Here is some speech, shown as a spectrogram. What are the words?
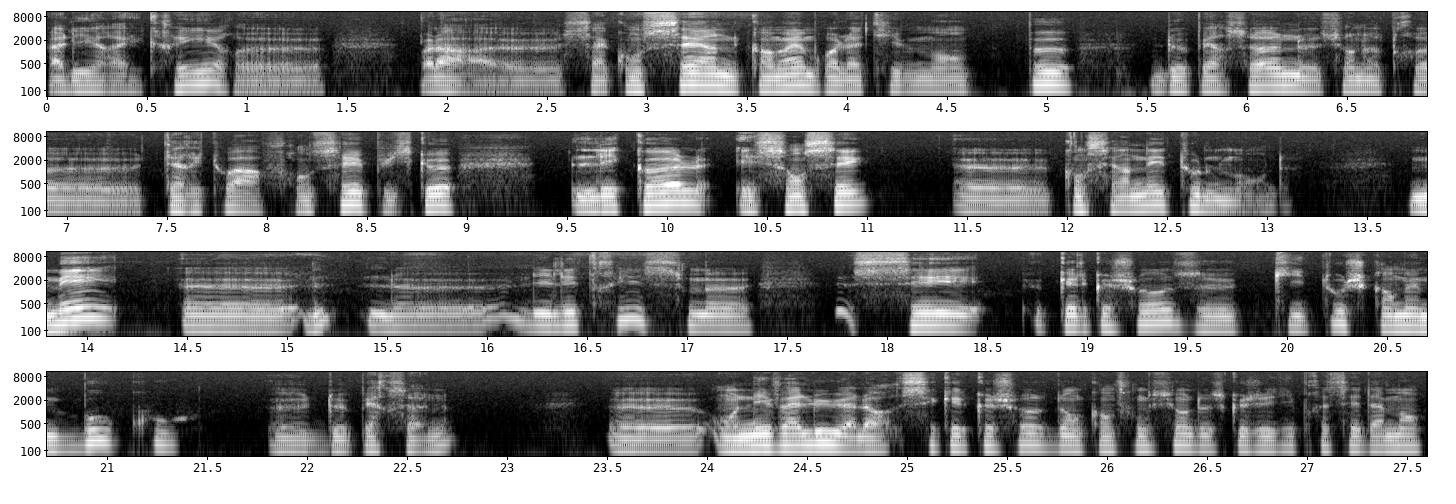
à lire et écrire. Voilà, ça concerne quand même relativement peu de personnes sur notre territoire français, puisque l'école est censée euh, concerner tout le monde. Mais euh, l'illettrisme, c'est quelque chose qui touche quand même beaucoup euh, de personnes. on évalue, alors c'est quelque chose donc en fonction de ce que j'ai dit précédemment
